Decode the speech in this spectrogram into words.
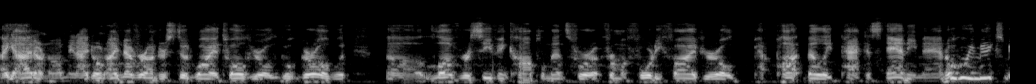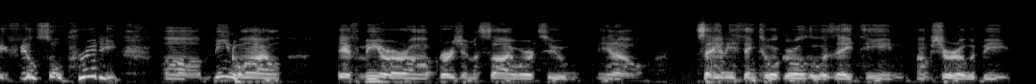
I, I don't know. I mean, I don't. I never understood why a 12 year old girl would uh, love receiving compliments for from a 45 year old pot-bellied Pakistani man. Oh, he makes me feel so pretty. Uh, meanwhile, if me or uh, Virgin Messiah were to, you know, say anything to a girl who was 18, I'm sure it would be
